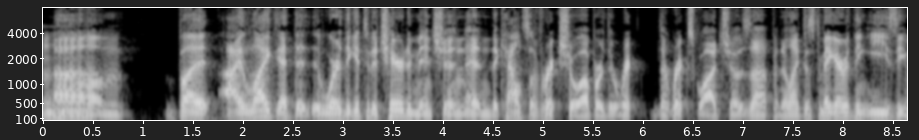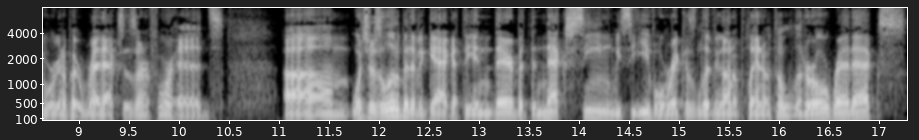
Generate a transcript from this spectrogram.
Mhm. Um, but I like at the where they get to the chair dimension and the Council of Rick show up, or the Rick the Rick Squad shows up, and they're like, just to make everything easy, we're gonna put red X's on our foreheads. Um, which there's a little bit of a gag at the end there, but the next scene we see Evil Rick is living on a planet with a literal red X,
